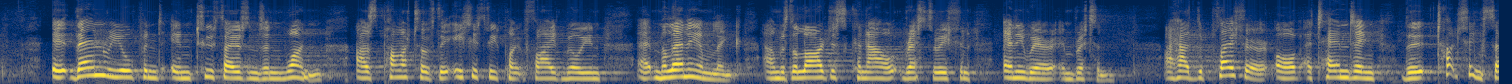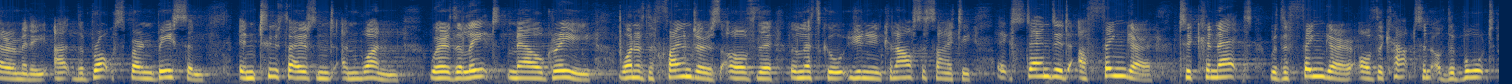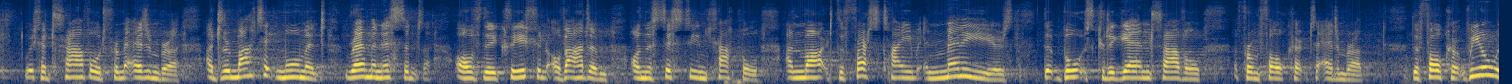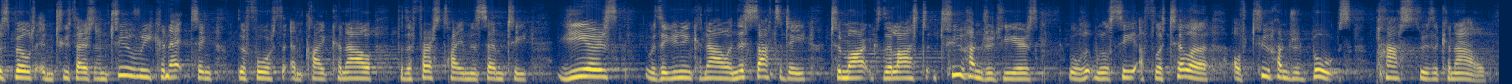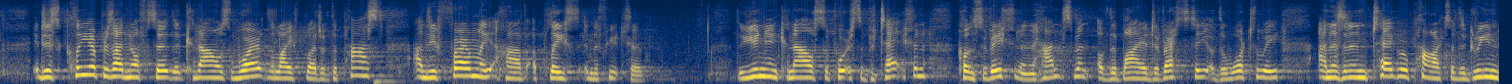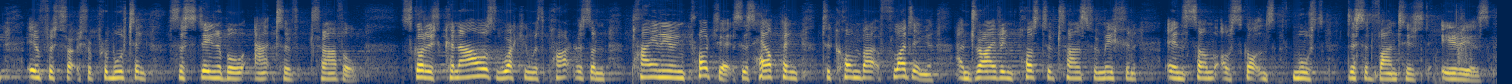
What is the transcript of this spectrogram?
It then reopened in 2001, as part of the £83.5 million uh, Millennium Link and was the largest canal restoration anywhere in Britain. I had the pleasure of attending the touching ceremony at the Broxburn Basin in 2001, where the late Mel Gray, one of the founders of the Linlithgow Union Canal Society, extended a finger to connect with the finger of the captain of the boat which had travelled from Edinburgh, a dramatic moment reminiscent of the creation of Adam on the Sistine Chapel and marked the first time in many years that boats could again travel from Falkirk to Edinburgh. The Falkirk Wheel was built in 2002, reconnecting the Forth and Clyde Canal for the first time in 70 years with the Union Canal. And this Saturday, to mark the last 200 years, we'll, we'll see a flotilla of 200 boats pass through the canal. It is clear, presiding officer, that canals were the lifeblood of the past and they firmly have a place in the future. The Union Canal supports the protection, conservation and enhancement of the biodiversity of the waterway and is an integral part of the green infrastructure promoting sustainable active travel. Scottish Canals, working with partners on pioneering projects, is helping to combat flooding and driving positive transformation in some of Scotland's most disadvantaged areas.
